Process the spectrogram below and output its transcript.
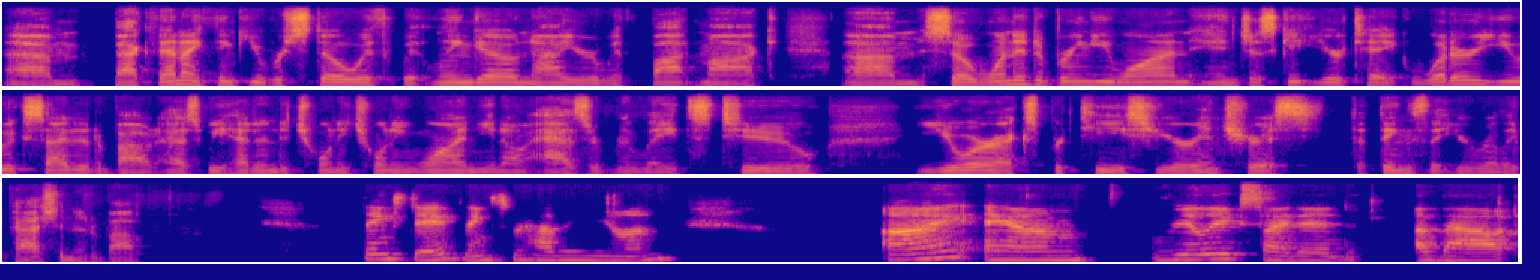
um, back then i think you were still with witlingo now you're with botmock um, so wanted to bring you on and just get your take what are you excited about as we head into 2021 you know as it relates to your expertise your interests the things that you're really passionate about thanks dave thanks for having me on i am really excited about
